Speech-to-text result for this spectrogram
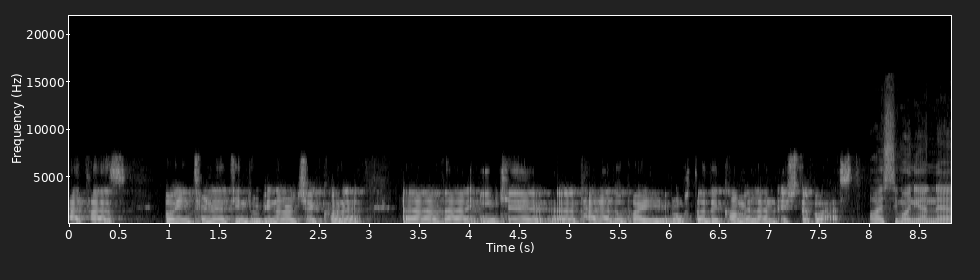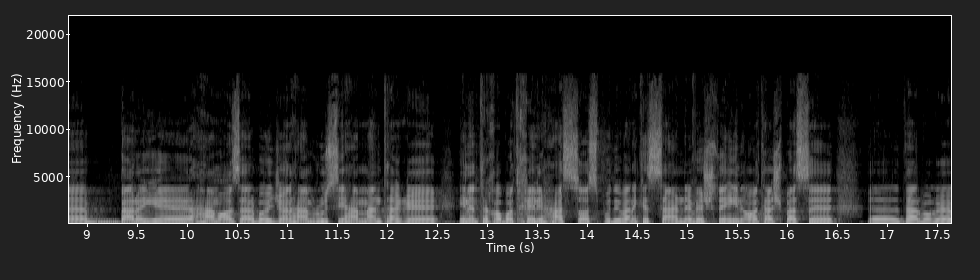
حتی از با اینترنت این دوربین ها رو چک کنه و اینکه تقلب هایی رخ داده کاملا اشتباه است. آقای سیمونیان برای هم آذربایجان هم روسیه هم منطقه این انتخابات خیلی حساس بوده. برای اینکه سرنوشت این آتش بس در واقع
